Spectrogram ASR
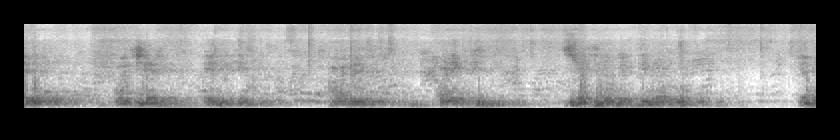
এবং এদিকে আমাদের অনেক শ্রদ্ধেয় ব্যক্তিবর্গ এবং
